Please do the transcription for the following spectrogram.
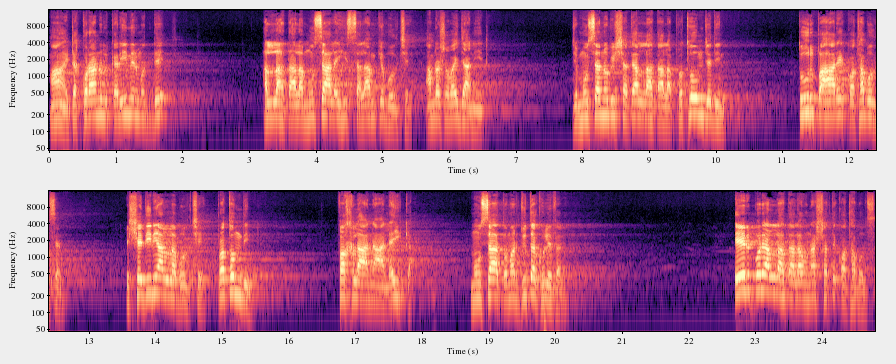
হ্যাঁ এটা কোরআনুল করিমের মধ্যে আল্লাহ তালা মুসা আলহিসাল্লামকে বলছে, আমরা সবাই জানি এটা। যে মুসা নবীর সাথে আল্লাহ তালা প্রথম যেদিন তুর পাহাড়ে কথা বলছেন। সেদিনই আল্লাহ বলছে, প্রথম দিন। ফখলা না লাইকা মুসা, তোমার জুতা খুলে ফেল। এরপরে আল্লাহ তালা ওনার সাথে কথা বলছে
